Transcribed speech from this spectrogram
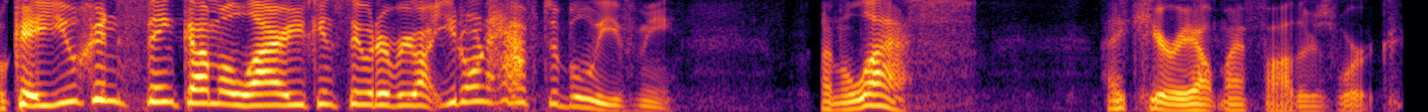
Okay, you can think I'm a liar, you can say whatever you want. You don't have to believe me unless I carry out my Father's work.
